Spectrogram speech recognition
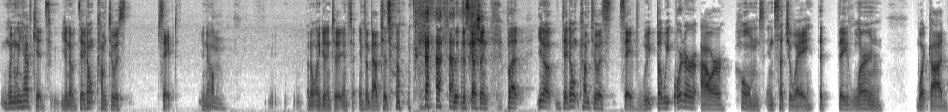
when we have kids, you know, they don't come to us saved. You know, I don't want to get into infant, infant baptism discussion, but you know, they don't come to us saved. We, but we order our homes in such a way that they learn what God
